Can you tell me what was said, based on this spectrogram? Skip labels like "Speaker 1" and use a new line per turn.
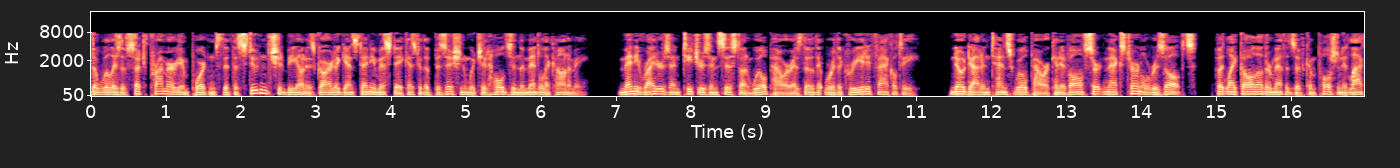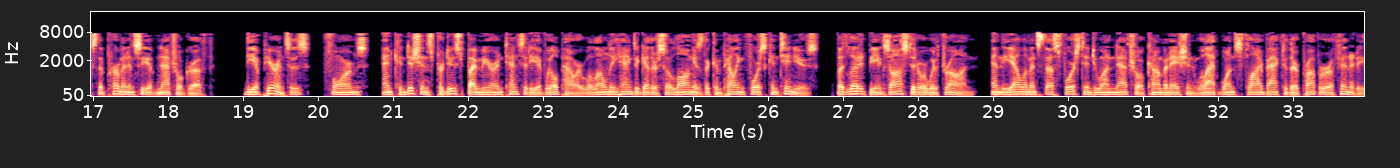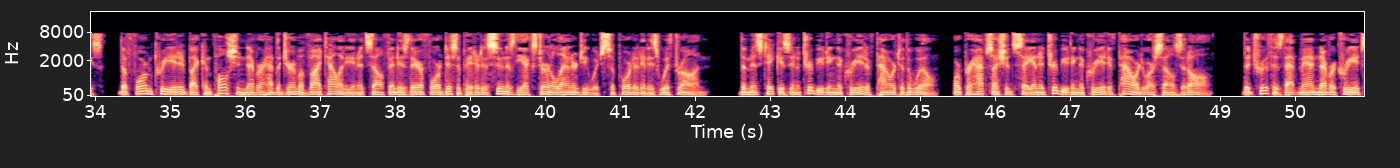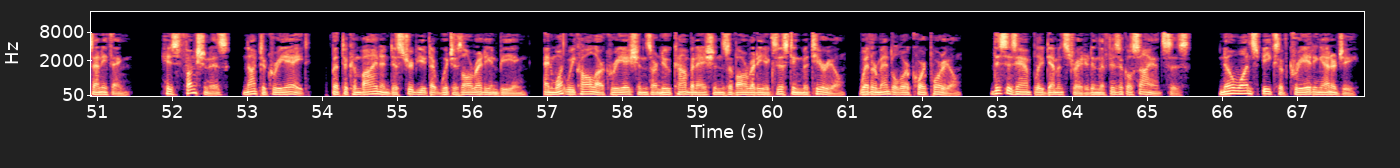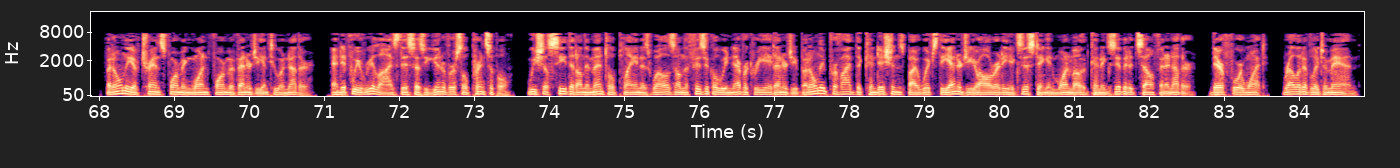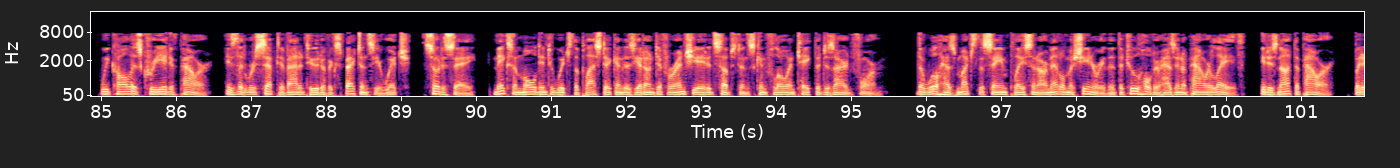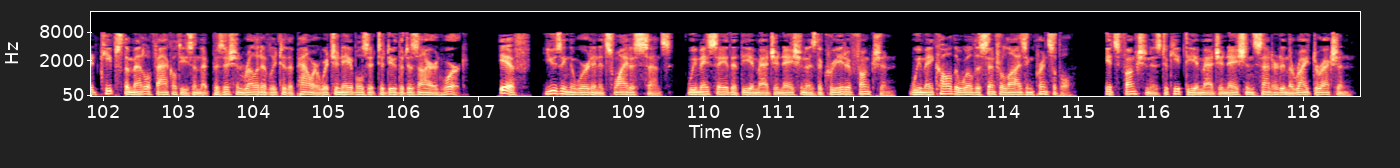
The will is of such primary importance that the student should be on his guard against any mistake as to the position which it holds in the mental economy. Many writers and teachers insist on willpower as though that were the creative faculty. No doubt intense willpower can evolve certain external results, but like all other methods of compulsion it lacks the permanency of natural growth. The appearances, forms, and conditions produced by mere intensity of willpower will only hang together so long as the compelling force continues, but let it be exhausted or withdrawn, and the elements thus forced into unnatural combination will at once fly back to their proper affinities. The form created by compulsion never had the germ of vitality in itself and is therefore dissipated as soon as the external energy which supported it is withdrawn. The mistake is in attributing the creative power to the will, or perhaps I should say in attributing the creative power to ourselves at all. The truth is that man never creates anything. His function is, not to create, but to combine and distribute that which is already in being, and what we call our creations are new combinations of already existing material, whether mental or corporeal. This is amply demonstrated in the physical sciences. No one speaks of creating energy, but only of transforming one form of energy into another, and if we realize this as a universal principle, we shall see that on the mental plane as well as on the physical we never create energy but only provide the conditions by which the energy already existing in one mode can exhibit itself in another. Therefore what, relatively to man, we call as creative power, is that receptive attitude of expectancy which, so to say, makes a mold into which the plastic and as yet undifferentiated substance can flow and take the desired form. The will has much the same place in our metal machinery that the tool holder has in a power lathe, it is not the power, but it keeps the metal faculties in that position relatively to the power which enables it to do the desired work. If, using the word in its widest sense, we may say that the imagination is the creative function, we may call the will the centralizing principle. Its function is to keep the imagination centered in the right direction,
